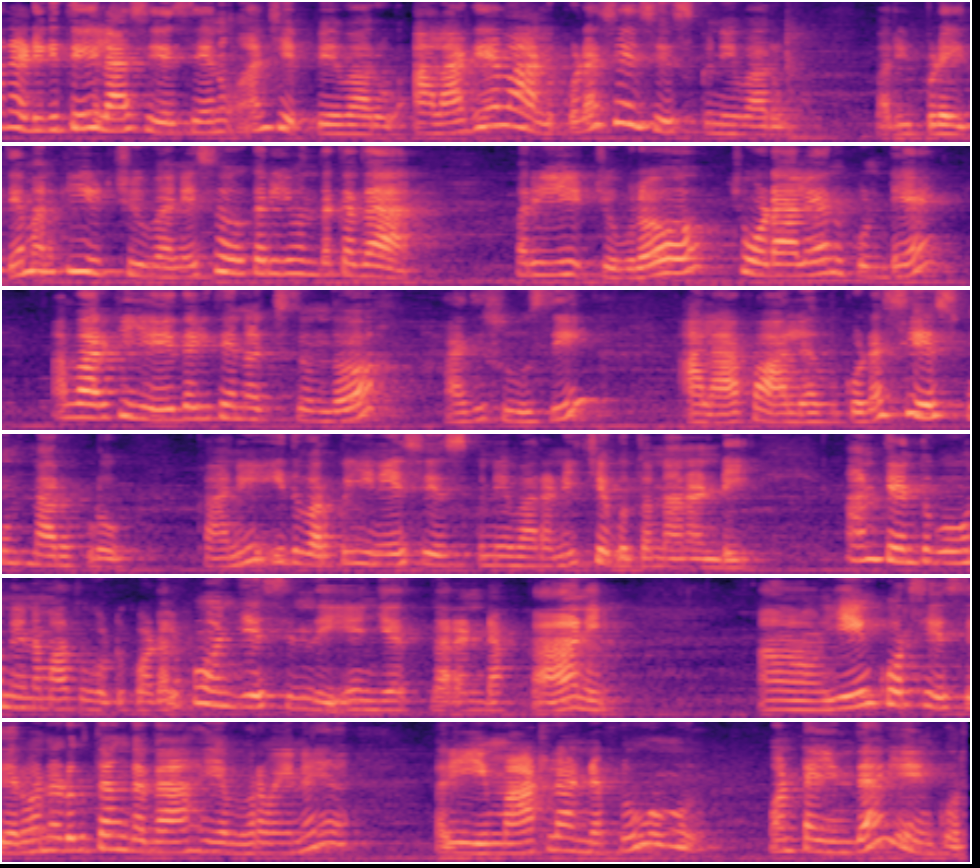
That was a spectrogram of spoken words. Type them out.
అని అడిగితే ఇలా చేశాను అని చెప్పేవారు. అలాగే వాళ్ళు కూడా చేసేసుకునేవారు. మరి ఇప్పుడైతే మనకి యూట్యూబ్ అనే సౌకర్యం ఉంది కదా. మరి యూట్యూబ్లో చూడాలి అనుకుంటే వారికి ఏదైతే నచ్చుతుందో అది చూసి అలా ఫాలో కూడా చేసుకుంటున్నారు ఇప్పుడు. కానీ ఇది వరకు ఈయనే చేసుకునేవారని చెబుతున్నానండి. అంతెందుకు? నిన్న మా తోటి కోడలు ఫోన్ చేసింది. ఏం చేస్తున్నారండి అక్క అని. ఏం కూర చేశారు అని అడుగుతాం కదా. ఎవరైనా మరి మాట్లాడినప్పుడు వంట అయిందా? ఏం కూర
